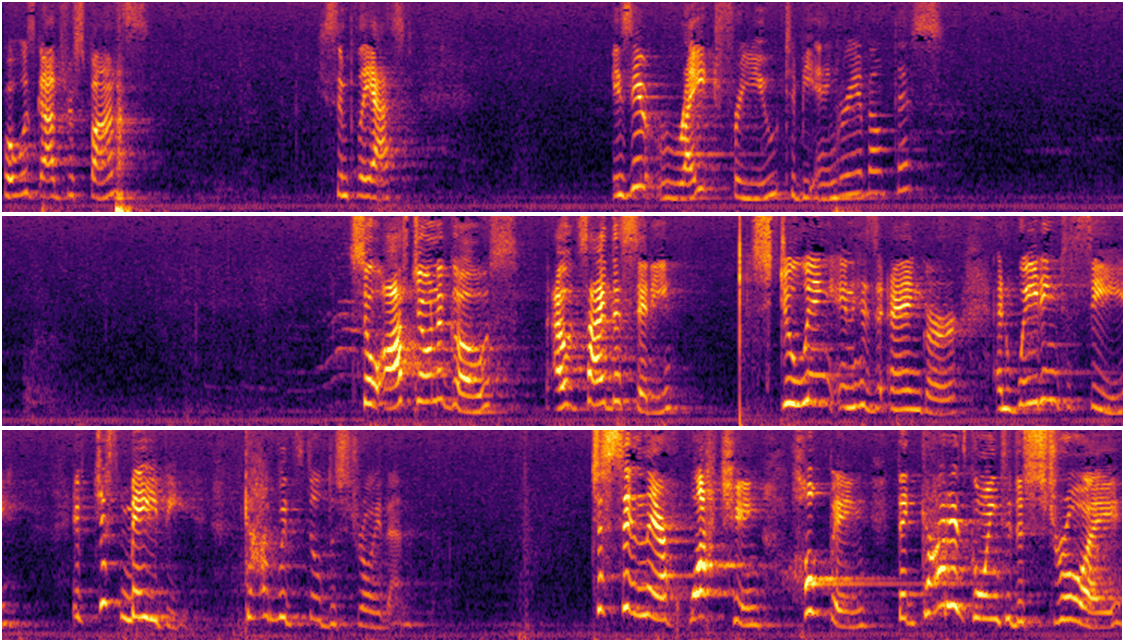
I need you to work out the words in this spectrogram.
What was God's response? He simply asked, Is it right for you to be angry about this? So off Jonah goes outside the city, stewing in his anger and waiting to see if just maybe God would still destroy them. Just sitting there watching, hoping that God is going to destroy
